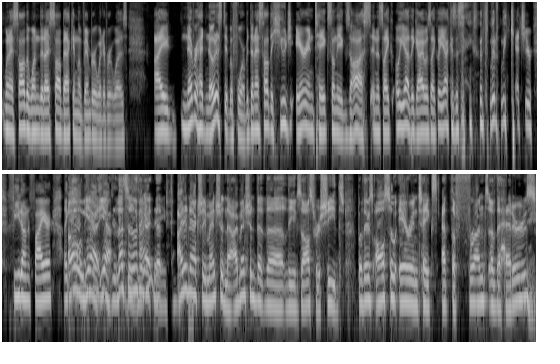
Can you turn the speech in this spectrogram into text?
when I saw the one that I saw back in November or whatever it was. I never had noticed it before, but then I saw the huge air intakes on the exhaust, and it's like, oh yeah, the guy was like, oh yeah, because this thing would literally catch your feet on fire. Like, oh yeah, yeah. des- That's another thing I, that I didn't actually mention that. I mentioned that the the exhausts were sheaths, but there's also air intakes at the front of the headers,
